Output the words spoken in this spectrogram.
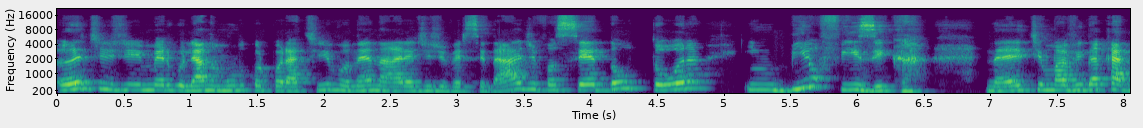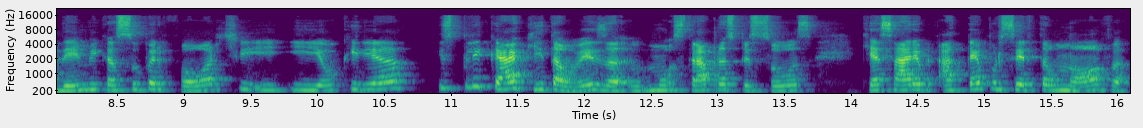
Antes de mergulhar no mundo corporativo, né, na área de diversidade, você é doutora em biofísica, né? Tinha uma vida acadêmica super forte e, e eu queria explicar aqui, talvez, mostrar para as pessoas que essa área, até por ser tão nova,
